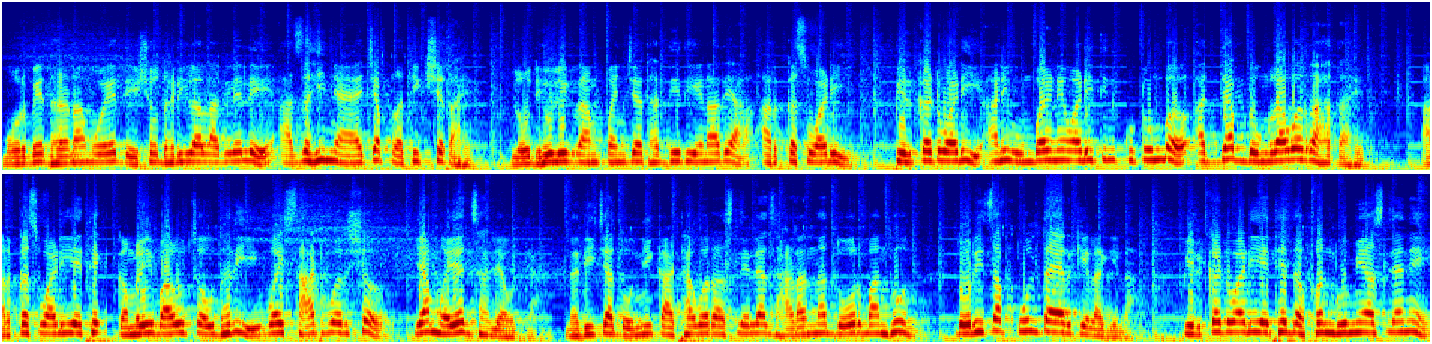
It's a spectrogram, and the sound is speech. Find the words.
मोरबे धरणामुळे देशोधडीला लागलेले आजही न्यायाच्या प्रतीक्षेत आहेत लोधिवली ग्रामपंचायत हद्दीत येणाऱ्या अर्कसवाडी पिरकटवाडी आणि उंबळणेवाडीतील कुटुंब अद्याप डोंगरावर राहत आहेत. अर्कसवाडी येथे कमळी बाळू चौधरी वय साठ वर्ष या मयत झाल्या होत्या. नदीच्या दोन्ही काठावर असलेल्या झाडांना दोर बांधून दोरीचा पूल तयार केला गेला. पिरकटवाडी येथे दफनभूमी असल्याने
